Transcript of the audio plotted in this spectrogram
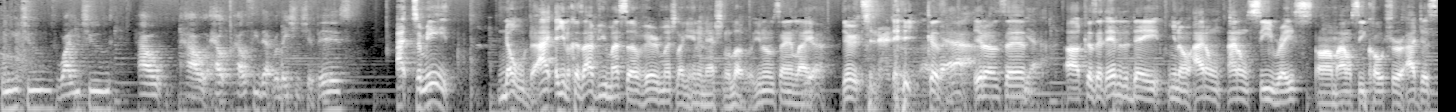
who you choose, why you choose, how how health, healthy that relationship is? I, to me, no, I you know because I view myself very much like an international lover. You know what I'm saying? Like Yeah. there, because Yeah. you know what I'm saying. Yeah. Because at the end of the day, you know, I don't I don't see race. Um, I don't see culture. I just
